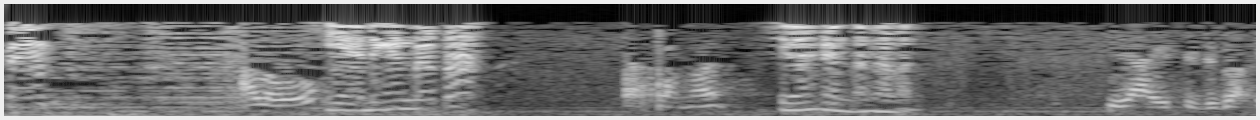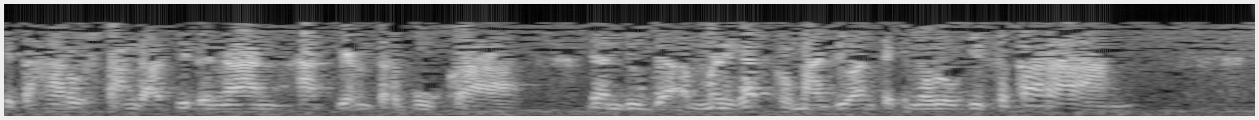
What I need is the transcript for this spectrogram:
FM. Halo. Ya, dengan Bapak. Pak Selamat. Silahkan Pak Selamat. Ya, itu juga kita harus tanggapi dengan hati yang terbuka. Dan juga melihat kemajuan teknologi sekarang.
